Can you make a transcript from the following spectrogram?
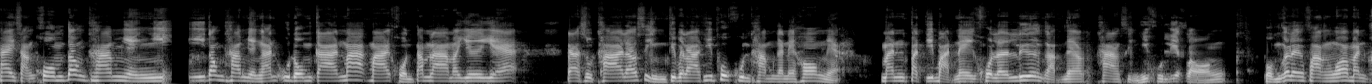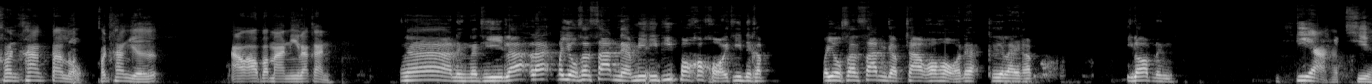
ให้สังคมต้องทำอย่างนี้ต้องทำอย่างนั้นอุดมการณ์มากมายขนตำรามาเยอะแยะ แต่สุดท้ายแล้วสิ่งที่เวลาที่พวกคุณทำกันในห้องเนี่ย มันปฏิบัติในคนละเรื่องกับแนวทางสิ่งที่คุณเรียกร้อง ผมก็เลยฟังว่ามันค่อนข้างตลกค่อนข้างเยอะ เอาเอาประมาณนี้แล้วกันอ่าหนึ่งนาทีและและประโยคสั้นๆเนี่ยมีพี่ปอเขาขออีกทีนึงครับ ประโยคสั้นๆ กับชาวคอหอเนี่ยคืออะไรครับ อีกรอบหนึ่งเที่ยครับเที่ย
